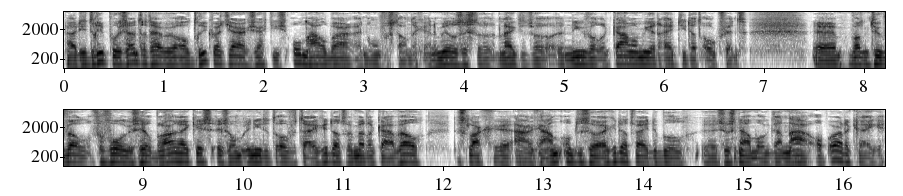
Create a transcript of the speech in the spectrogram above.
Nou, die 3% dat hebben we al drie kwart jaar gezegd, die is onhaalbaar en onverstandig. En inmiddels is er, lijkt het wel in ieder geval een Kamermeerderheid die dat ook vindt. Eh, wat natuurlijk wel vervolgens heel belangrijk is, is om in ieder te overtuigen dat we met elkaar wel de slag eh, aangaan om te zorgen dat wij de boel eh, zo snel mogelijk daarna op orde krijgen.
